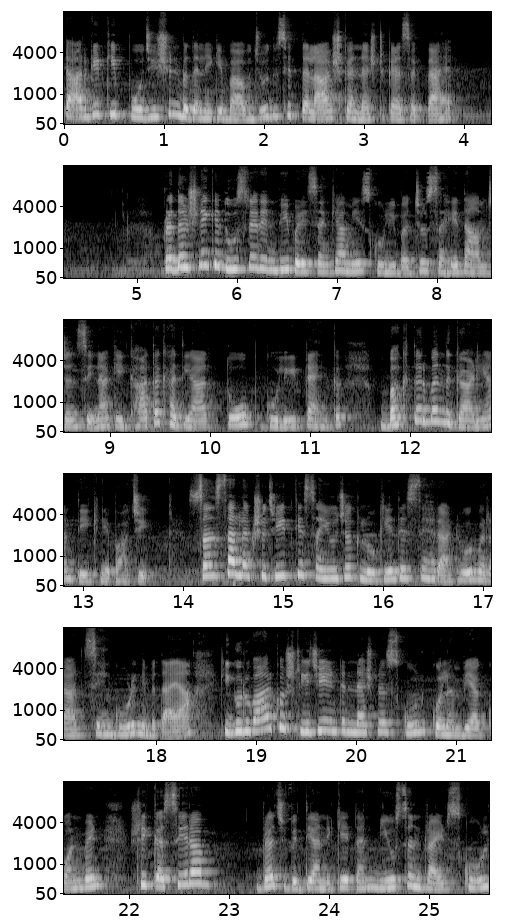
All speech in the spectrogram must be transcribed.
टारगेट की पोजीशन बदलने के बावजूद उसे तलाश कर नष्ट कर सकता है। प्रदर्शनी के दूसरे दिन भी बड़ी संख्या में स्कूली बच्चों सहित आमजन सेना के घातक हथियार, तोप, गोली, टैंक, बख्तरबंद गाड़ियाँ देखने पहुँची। संस्था लक्ष्यजीत के संयोजक लोकेंद्र सिंह राठौर व राज सिंह गोड़ ने बताया कि गुरुवार को Shriji international school Columbia convent, Shri Kasera Braj Vidya Niketan न्यूसन ब्राइड स्कूल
